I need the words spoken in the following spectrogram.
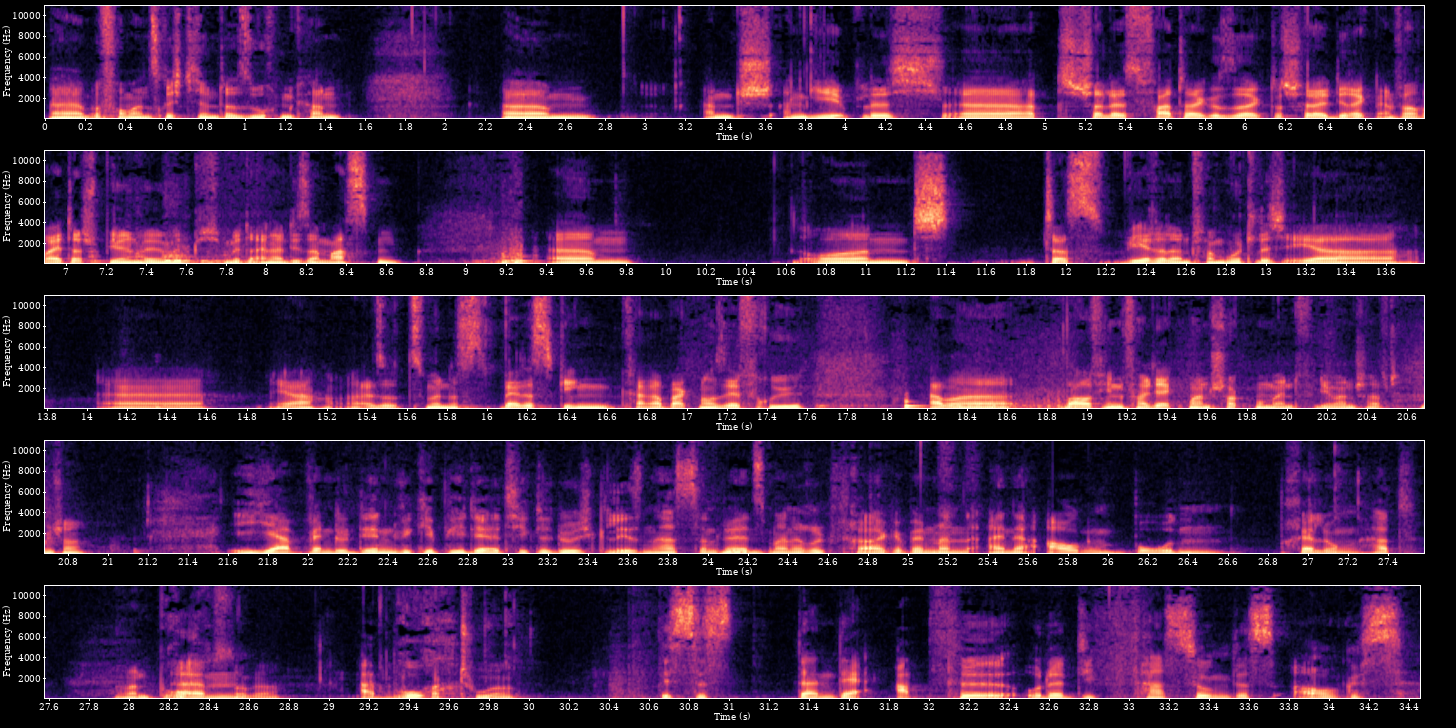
äh, bevor man es richtig untersuchen kann. Ähm, an, angeblich äh, hat Chalets Vater gesagt, dass Chalet direkt einfach weiterspielen will mit, mit einer dieser Masken. Ähm, und das wäre dann vermutlich eher, äh, ja, also zumindest wäre das gegen Karabakh noch sehr früh, aber war auf jeden Fall direkt mal ein Schockmoment für die Mannschaft. Micha? Ja, wenn du den Wikipedia-Artikel durchgelesen hast, dann wäre mhm. jetzt meine Rückfrage, wenn man eine Augenbodenprellung hat. Ein Bruch ähm, sogar. Ein Bruch. Fraktur. Ist es dann der Apfel oder die Fassung des Auges?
